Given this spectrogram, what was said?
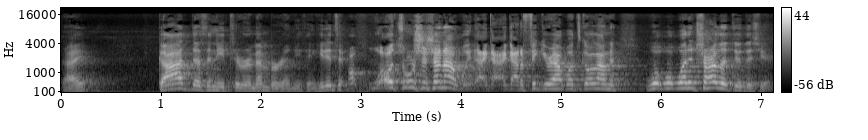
right? God doesn't need to remember anything. He didn't say, "Oh, well, it's Rosh Hashanah. Wait, I, got to figure out what's going on. What, what, what did Charlotte do this year?"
